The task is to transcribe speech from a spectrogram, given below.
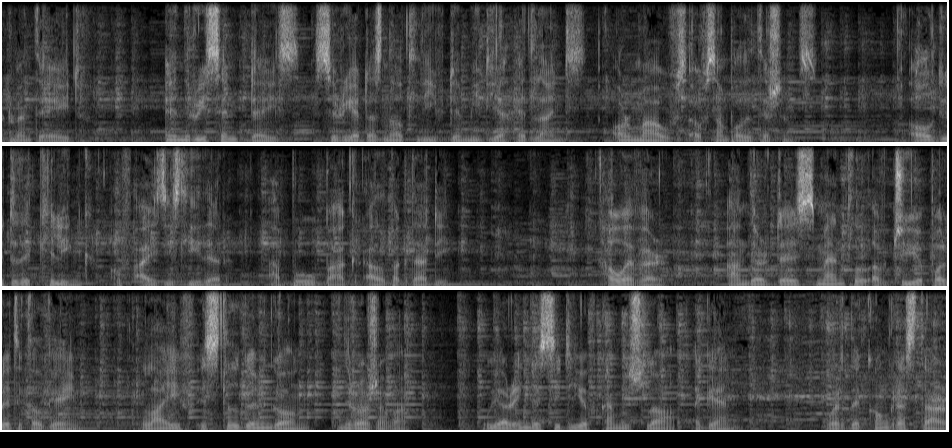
28. In recent days, Syria does not leave the media headlines or mouths of some politicians, all due to the killing of ISIS leader Abu Bakr al Baghdadi. However, under this mantle of geopolitical game, life is still going on in Rojava. We are in the city of Qamishlo again, where the Kongra Star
